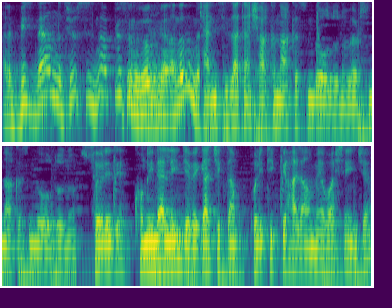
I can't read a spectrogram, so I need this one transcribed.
Hani biz ne anlatıyoruz siz ne yapıyorsunuz oğlum yani anladın mı? Kendisi zaten şarkının arkasında olduğunu, verse'ün arkasında olduğunu söyledi. Konu ilerleyince ve gerçekten politik bir hal almaya başlayınca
